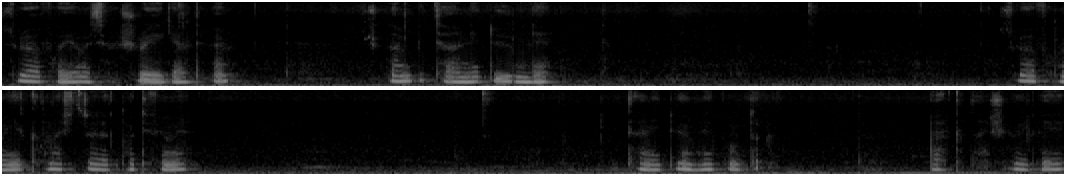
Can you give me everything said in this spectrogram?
zürafaya mesela şuraya geldi ben. Şuradan bir tane düğümle zürafamı yakınlaştırarak motifimi bir tane düğümle burada arkadan şöyle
